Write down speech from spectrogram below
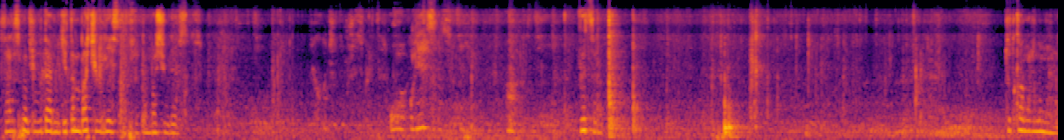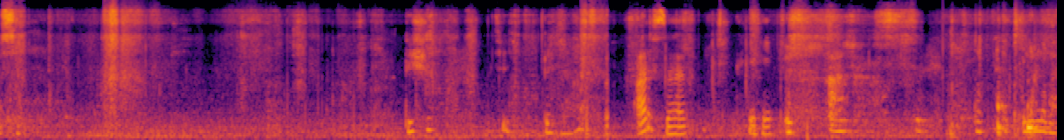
Зараз ми поведемо. Я там бачив лестницю, я там бачив лестницю. О, о, лестницю. А, Вицарапай. Тут камера на мене все. Тисячу п'ятнадцять. Арсен. Хе-хе. Так, йдемо наверх.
